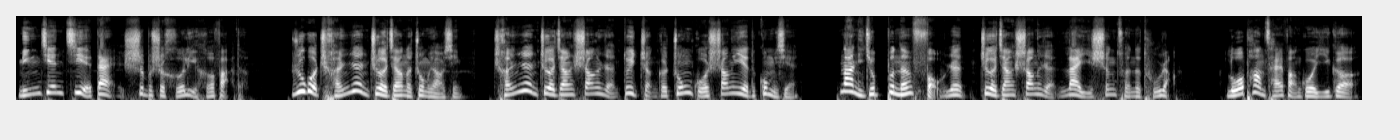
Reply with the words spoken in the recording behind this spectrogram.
民间借贷是不是合理合法的？如果承认浙江的重要性，承认浙江商人对整个中国商业的贡献，那你就不能否认浙江商人赖以生存的土壤。罗胖采访过一个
